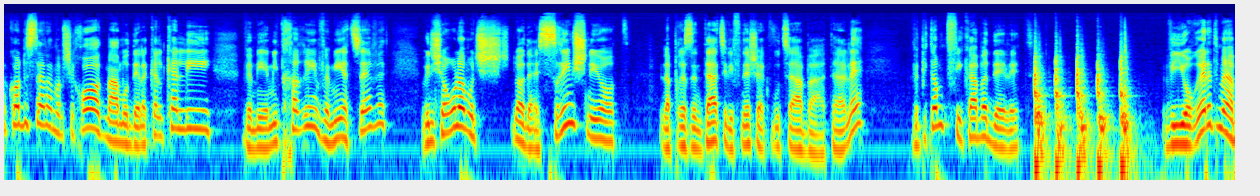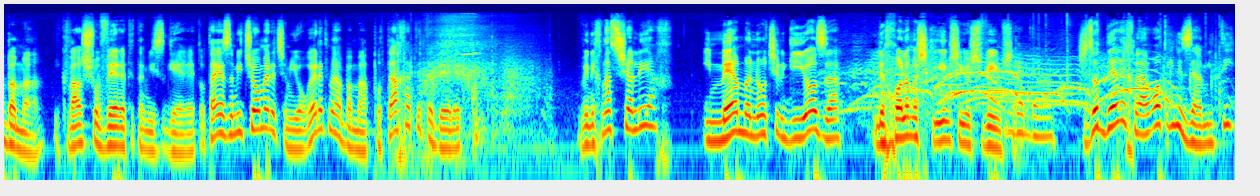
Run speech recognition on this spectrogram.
הכל בסדר, ממשיכות, מה המודל הכלכלי, ומי המתחרים, ומי הצוות, ונשארו להם עוד. לא יודע, 20 שניות לפרזנטציה לפני שהקבוצה הבאה תעלה, ופתאום דפיקה בדלת, והיא יורדת מהבמה, היא כבר שוברת את המסגרת, אותה יזמית שעומדת שם, היא יורדת מהבמה, פותחת את הדלת, ונכנס שליח עם 100 מנות של גיוזה לכל המשקיעים שיושבים שם. גדול. שזאת דרך להראות, הנה, זה אמיתי,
